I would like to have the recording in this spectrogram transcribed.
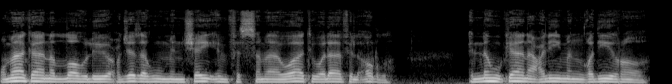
وما كان الله ليعجزه من شيء في السماوات ولا في الأرض. إنه كان عليما قديرا.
